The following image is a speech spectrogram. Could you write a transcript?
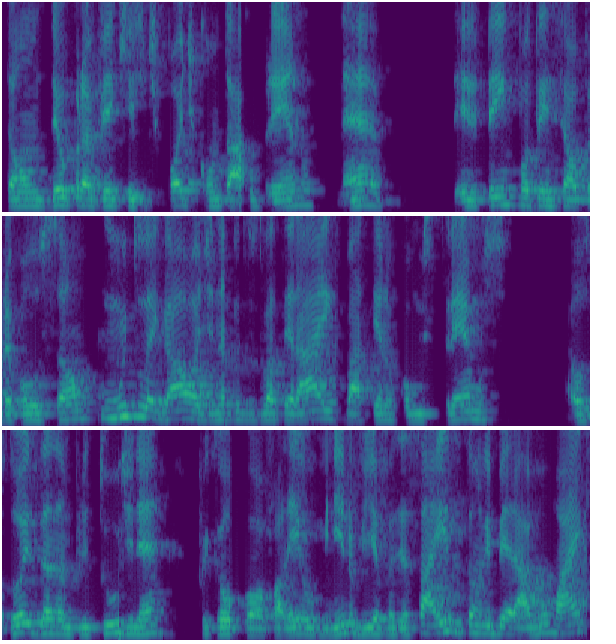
Então, deu para ver que a gente pode contar com o Breno, né? Ele tem potencial para evolução. Muito legal a dinâmica dos laterais, batendo como extremos, os dois dando amplitude, né? Porque, como eu falei, o menino via fazer a saída, então liberava o Mike,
